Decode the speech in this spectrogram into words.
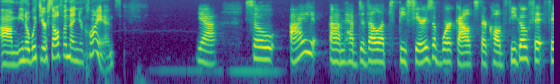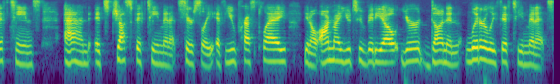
um, you know, with yourself and then your clients? Yeah. So I um, have developed these series of workouts. They're called Figo Fit 15s, and it's just 15 minutes. Seriously, if you press play, you know, on my YouTube video, you're done in literally 15 minutes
